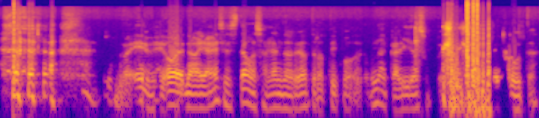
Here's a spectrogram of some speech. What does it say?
nueve. Oh, no, ya a veces estamos hablando de otro tipo, de una calidad superior de fruta.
